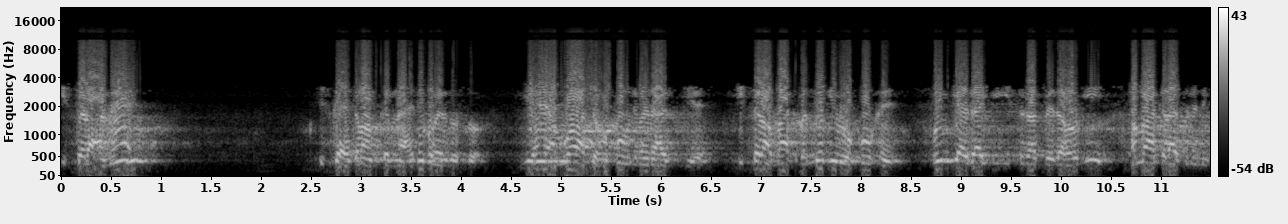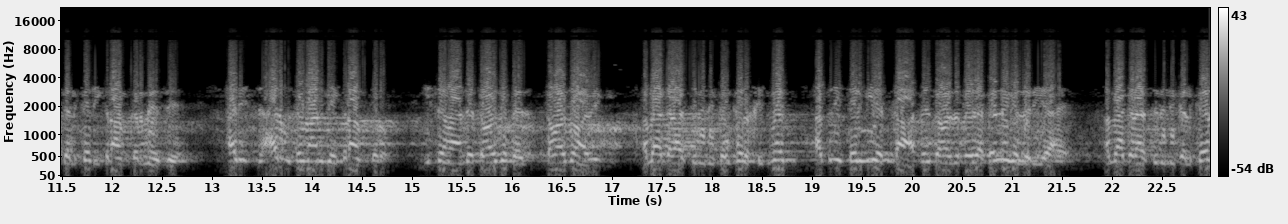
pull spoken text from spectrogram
اس طرح ہمیں اس کا اہتمام کرنا ہے۔ دیکھو میرے دوستو، یہ ہے اللہ کے حقوق جو میں نے عرض کی ہے اس طرح بات بندوں کی بھی حقوق ہیں۔ ان کی ادائیگی اس طرح پیدا ہوگی، اللہ کے راستے میں نکل کر اکرام کرنے سے۔ ہر ہر مسلمان کا اکرام کرو۔ جس سے ہمارے توجہ توازو آئے گی۔ اللہ کے راستے میں نکل کر خدمت اپنی تربیت کا اپنے توازو پیدا کرنے کا ذریعہ ہے۔ اللہ کے راستے میں نکل کر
